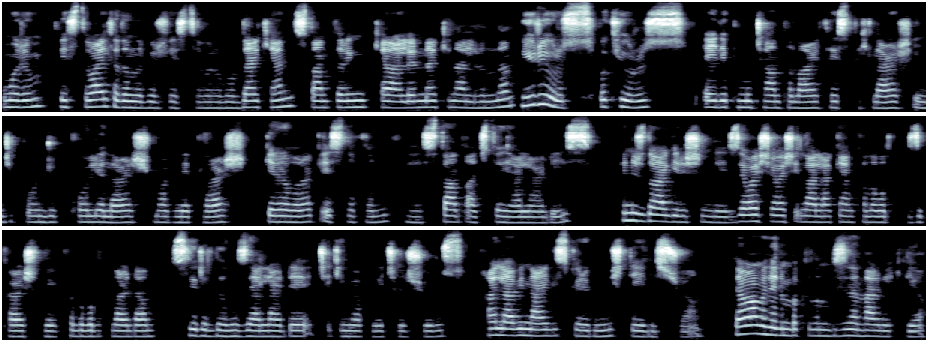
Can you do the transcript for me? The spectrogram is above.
Umarım festival tadında bir festival olur derken standların kenarlarından kenarlarından yürüyoruz, bakıyoruz. El yapımı çantalar, tespihler, incik boncuk kolyeler, magnetler. Genel olarak esnafın e, stand açtığı yerlerdeyiz. Henüz daha girişindeyiz. Yavaş yavaş ilerlerken kalabalık bizi karşılıyor. Kalabalıklardan sıyrıldığımız yerlerde çekim yapmaya çalışıyoruz. Hala bir nergis görebilmiş değiliz şu an. Devam edelim bakalım bizi neler bekliyor.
